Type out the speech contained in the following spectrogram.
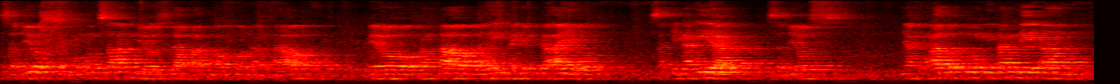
sa Dios. Kung saan Dios dapat maupon ang tao. Pero ang tao lahi na yun kaayo sa kinaiya sa Dios. Nya kung ato kung itandi ang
